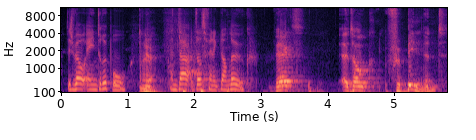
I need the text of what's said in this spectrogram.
Het is wel één druppel. Ja. En daar, dat vind ik dan leuk. Werkt het ook verbindend?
